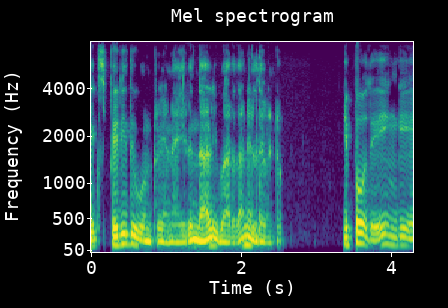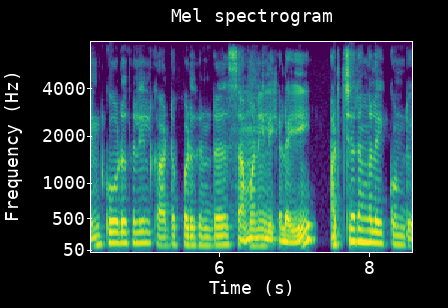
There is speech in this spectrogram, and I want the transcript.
எக்ஸ் பெரிது ஒன்று என இருந்தால் இவ்வாறு தான் எழுத வேண்டும். இப்போது இங்கு எண்கோடுகளில் காட்டப்படுகின்ற சமநிலைகளை அச்சரங்களை கொண்டு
